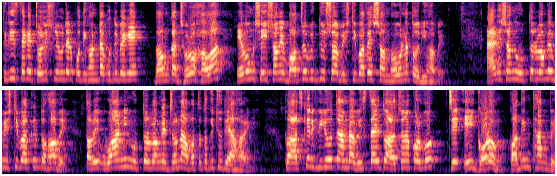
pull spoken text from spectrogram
তিরিশ থেকে চল্লিশ কিলোমিটার প্রতি ঘণ্টা গতিবেগে দমকা ঝোড়ো হাওয়া এবং সেই সঙ্গে বজ্রবিদ্যুৎ সহ বৃষ্টিপাতের সম্ভাবনা তৈরি হবে। একই সঙ্গে উত্তরবঙ্গে বৃষ্টিপাত কিন্তু হবে, তবে ওয়ার্নিং উত্তরবঙ্গের জন্য আপাতত কিছু দেওয়া হয়নি। তো আজকের ভিডিওতে আমরা বিস্তারিত আলোচনা করব যে এই গরম কদিন থাকবে,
